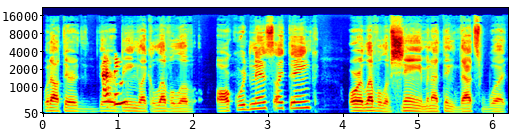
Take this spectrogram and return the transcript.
without there there think- being like a level of awkwardness, I think, or a level of shame. And I think that's what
